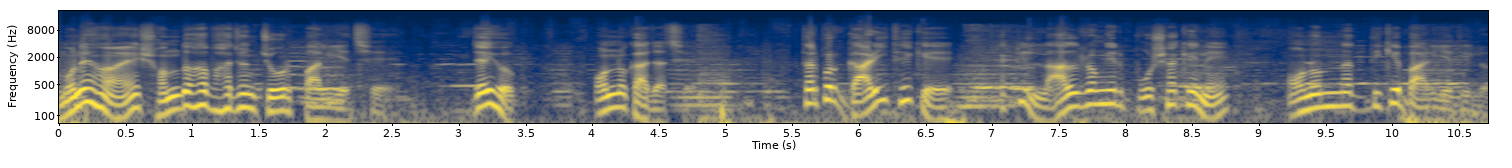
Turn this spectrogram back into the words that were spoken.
মনে হয় সন্দেহভাজন চোর পালিয়েছে। যাই হোক, অন্য কাজ আছে। তারপর গাড়ি থেকে একটি লাল রঙের পোশাক এনে অনন্যার দিকে বাড়িয়ে দিল।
